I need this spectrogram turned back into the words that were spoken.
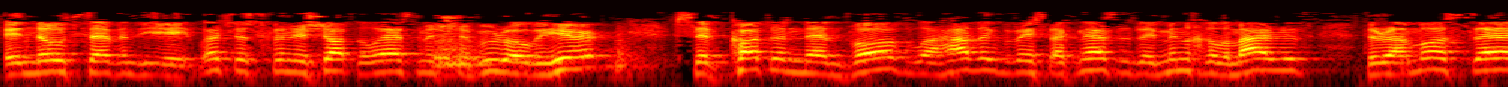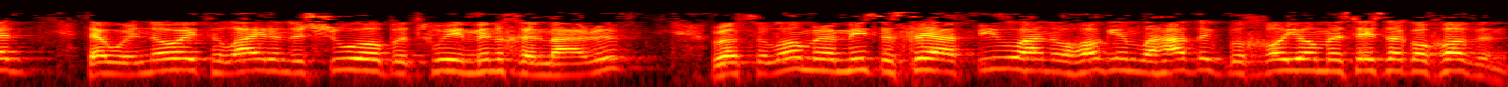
in note 78. Let's just finish up the last Mishavura over here. Said Katan then Vav, Lahadak B'Beis HaKnesset, Be Mincha L'Mariv. The Ramah said that we're knowing to light in the shul between Mincha and Mariv. Ratzalomer means to say, Afilu hanohogim lahadik b'chol yom kochavim.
